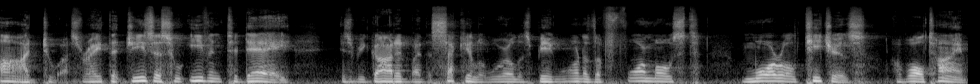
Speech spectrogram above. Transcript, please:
odd to us, right, that Jesus, who even today is regarded by the secular world as being one of the foremost moral teachers of all time.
